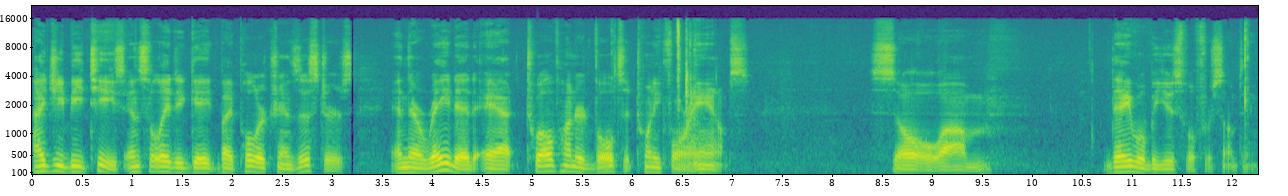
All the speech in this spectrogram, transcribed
IGBTs, insulated gate bipolar transistors, and they're rated at 1200 volts at 24 amps. So um, they will be useful for something.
